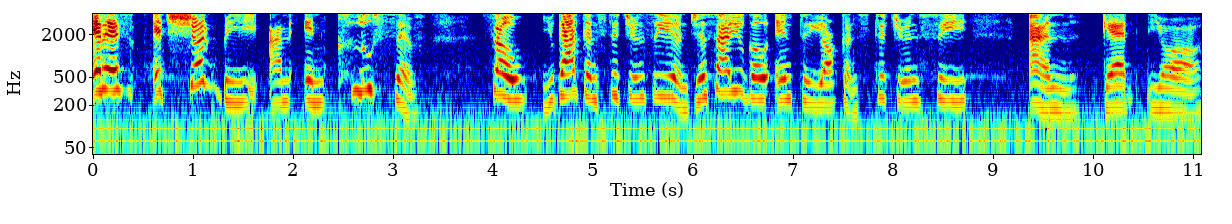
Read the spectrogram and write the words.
It is it should be an inclusive. So you got constituency and just how you go into your constituency and get your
